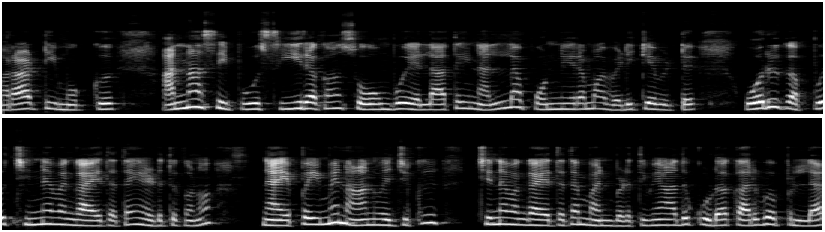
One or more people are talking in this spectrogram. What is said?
மராட்டி மொக்கு அன்னாசி பூ சீரகம் சோம்பு எல்லாத்தையும் நல்லா பொன்னிறமாக வெடிக்க விட்டு ஒரு கப்பு சின்ன வெங்காயத்தை தான் எடுத்துக்கணும். நான் எப்பயுமே நான்வெஜ்ஜுக்கு சின்ன வெங்காயத்தை தான் பயன்படுத்துவேன். அது கூட கருவேப்பில்லை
